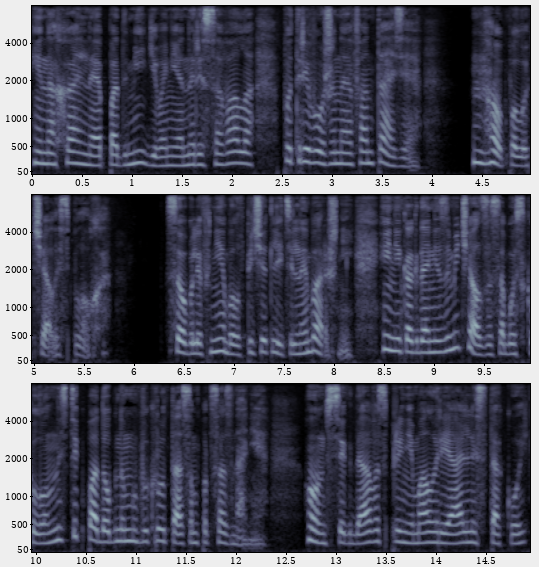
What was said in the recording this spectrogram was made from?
и нахальное подмигивание нарисовала потревоженная фантазия. Но получалось плохо. Соболев не был впечатлительной барышней и никогда не замечал за собой склонности к подобным выкрутасам подсознания. Он всегда воспринимал реальность такой,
